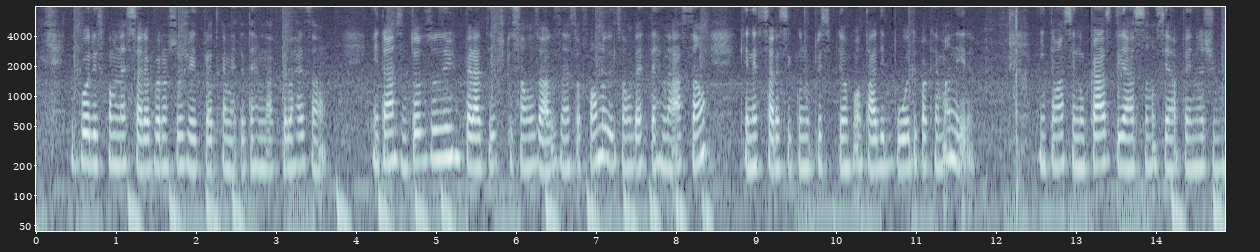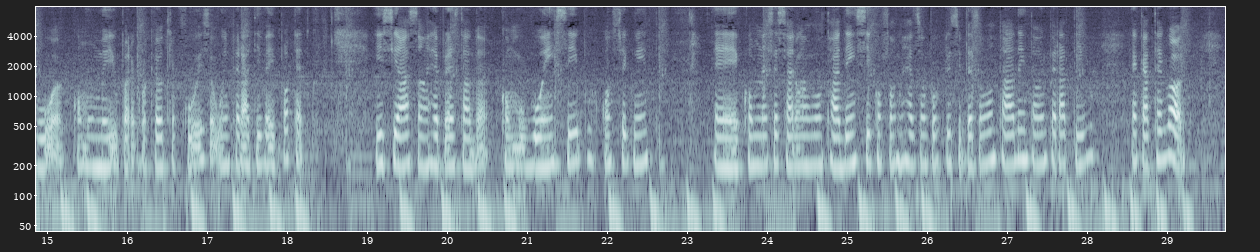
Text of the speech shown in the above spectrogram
e por isso como necessária para um sujeito praticamente determinado pela razão. Então, assim, todos os imperativos que são usados nessa fórmula, eles vão determinar a ação que é necessária segundo o princípio de uma vontade boa de qualquer maneira. Então, assim, no caso de a ação ser apenas boa como meio para qualquer outra coisa, o imperativo é hipotético. E se a ação é representada como boa em si, por conseguinte, é, como necessária uma vontade em si, conforme a razão por princípio dessa vontade, então o imperativo é categórico.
